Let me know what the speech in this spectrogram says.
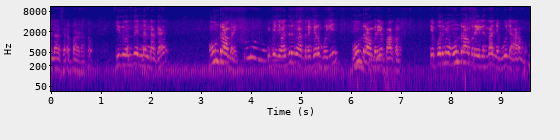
எல்லாம் சிறப்பாக நடக்கும். இது வந்து என்னன்னாக்க மூன்றாம் முறை இப்போ இங்கே வந்திருக்கோம் அத்தனை பேரும் போய் மூன்றாம் முறையை பார்க்கணும். எப்போதுமே மூன்றாம் முறையிலேருந்து தான் இங்கே பூஜை ஆரம்பம்.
